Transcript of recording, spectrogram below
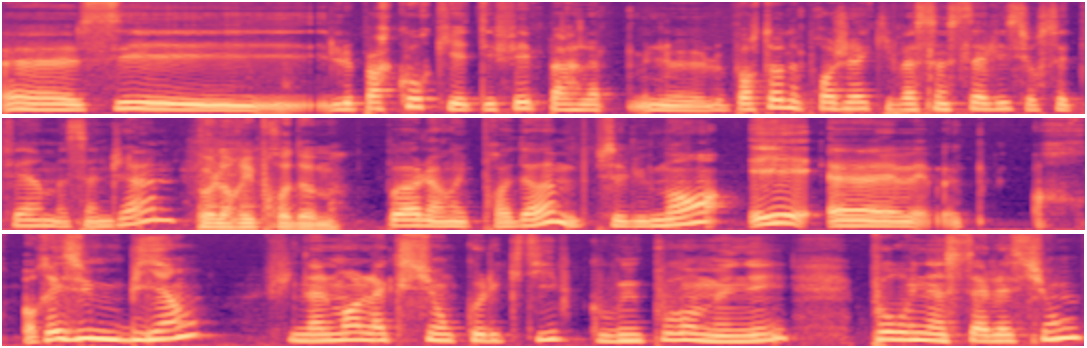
Euh, c'est le parcours qui a été fait par la- le, le porteur de projet qui va s'installer sur cette ferme à Saint-James, Paul-Henri Prodhomme. Paul-Henri Prodhomme, absolument, et euh, résume bien finalement l'action collective que nous pouvons mener pour une installation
